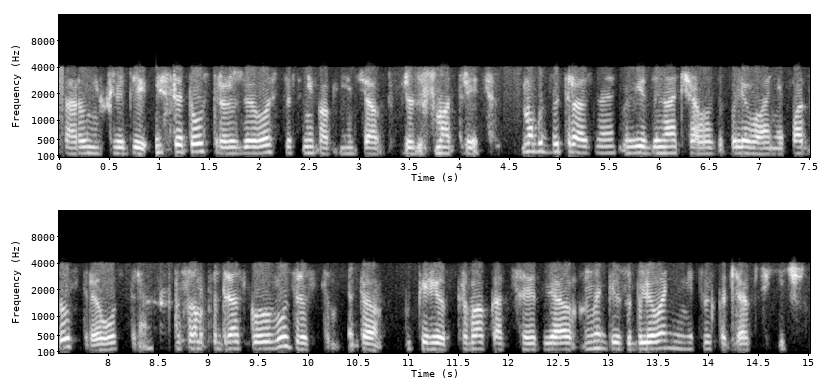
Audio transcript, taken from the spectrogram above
сторонних людей. Если это остро развивалось, то это никак нельзя предусмотреть. Могут быть разные виды начала заболевания, подострое, острое. А сам подростковый возраст – это период провокации для многих заболеваний, не только для психических.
